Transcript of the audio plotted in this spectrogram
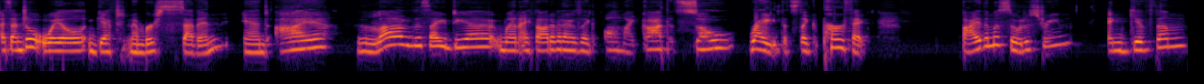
Essential oil gift number seven and i love this idea. When i thought of it i was like oh my god that's so right. That's like perfect. Buy them a soda stream and give them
